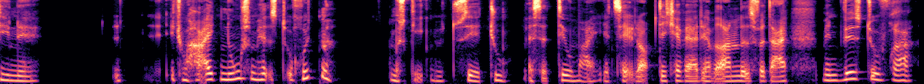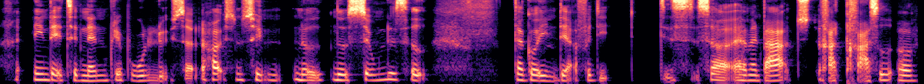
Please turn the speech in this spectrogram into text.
dine, øh, du har ikke nogen som helst rytme måske, nu siger du, altså det er jo mig, jeg taler om, det kan være, det har været anderledes for dig, men hvis du fra en dag til den anden bliver boligløs, så er det højst sandsynligt noget, noget søvnløshed, der går ind der, fordi det, så er man bare ret presset, og,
